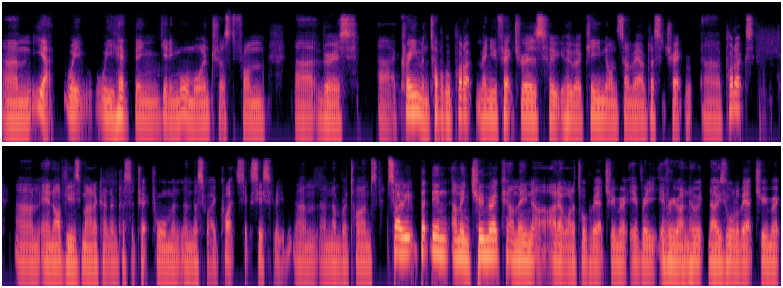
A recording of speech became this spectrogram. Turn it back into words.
um, yeah, we we have been getting more and more interest from uh, various uh, cream and topical product manufacturers who, who are keen on some of our Glycetract uh, products. Um, and I've used Manuka and Glycetract form in, in, this way quite successfully um, a number of times. So, but then, I mean, turmeric, I mean, I don't want to talk about turmeric. Every Everyone who knows all about turmeric.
